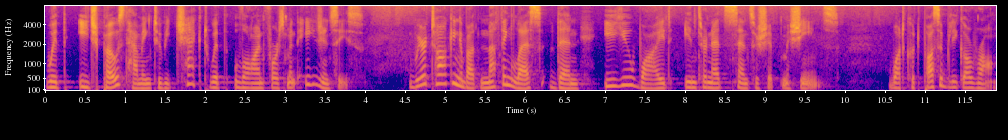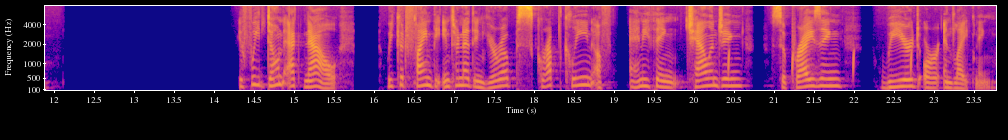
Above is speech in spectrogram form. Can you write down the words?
with each post having to be checked with law enforcement agencies. We're talking about nothing less than EU-wide internet censorship machines. What could possibly go wrong? If we don't act now, we could find the internet in Europe scrubbed clean of anything challenging, surprising, weird, or enlightening.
